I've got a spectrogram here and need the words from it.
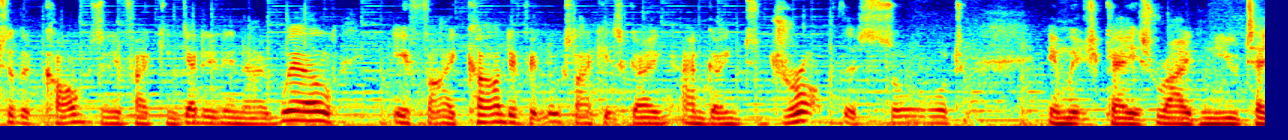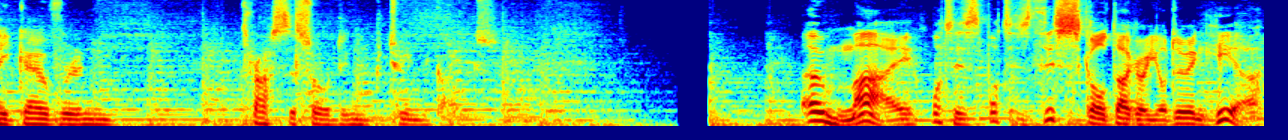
to the cogs, and if I can get it in, I will. If I can't, if it looks like it's going, I'm going to drop the sword. In which case, Ryden, you take over and thrust the sword in between the cogs. Oh my! What is what is this skullduggery you're doing here?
